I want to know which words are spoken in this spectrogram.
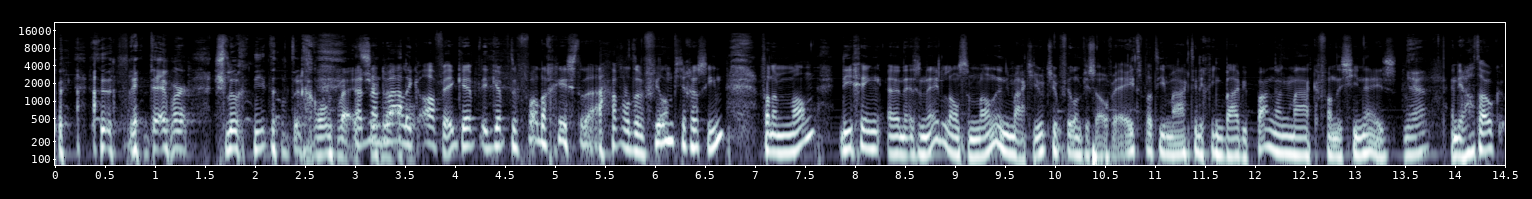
Fred Emmer sloeg niet op de grond bij nou dwaal ik af. Ik heb, ik heb toevallig gisteravond een filmpje gezien van een man. Die ging, een, is een Nederlandse man en die maakt YouTube filmpjes over eten. Wat hij maakte, die ging babi pangang maken van de Chinees. Ja? En die had ook,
